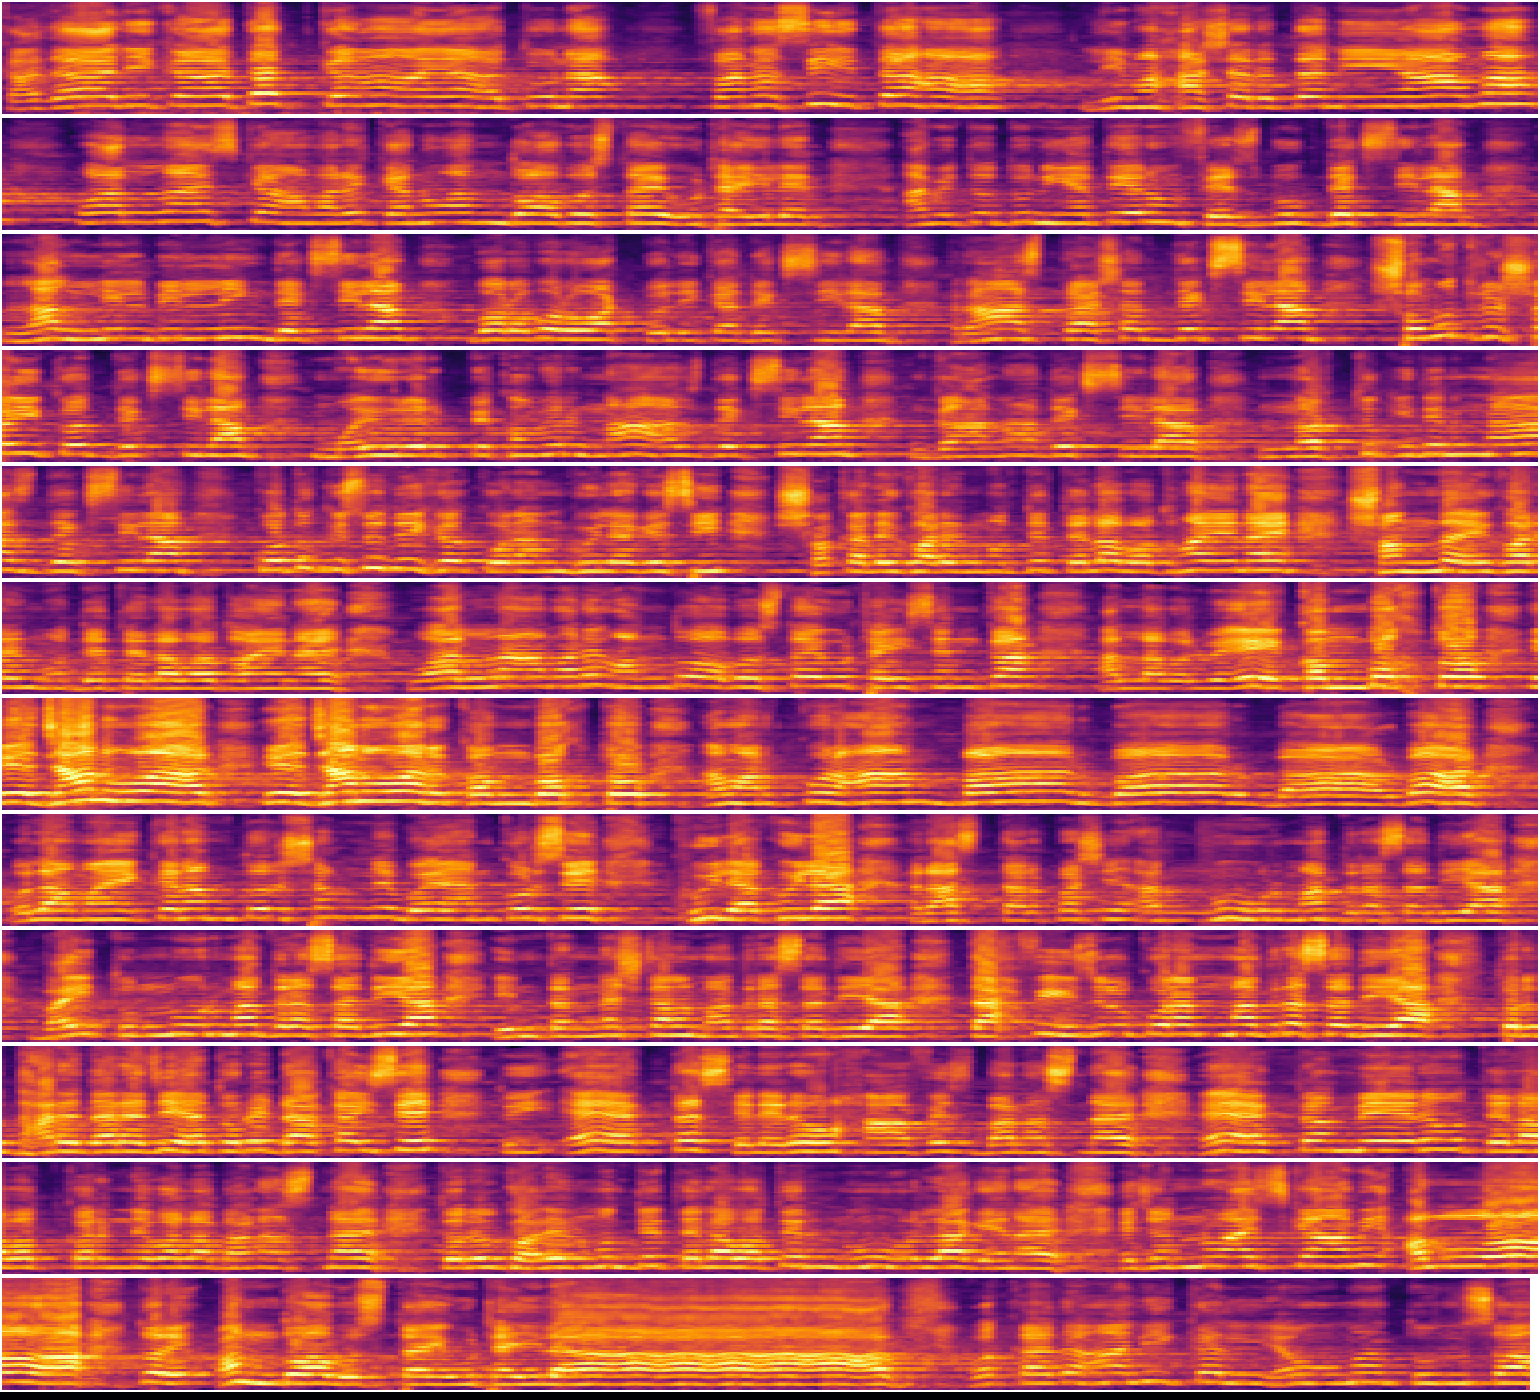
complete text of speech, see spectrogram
কাদালিকা তৎকা আয়াতুনা ফানাসিতাহা লিমা হাসারতানি আমা, ও আল্লাহ আজকে আমারে কেন অন্ধ অবস্থায় উঠাইলেন? আমি তো দুনিয়াতে এরম ফেসবুক দেখছিলাম, লাল নীল বিল্ডিং দেখছিলাম, বড় বড় অট্টলিকা দেখছিলাম, রাজপ্রাসাদ দেখছিলাম, সমুদ্র সৈকত দেখছিলাম, ময়ূরের পেখমের নাচ দেখছিলাম, গানা দেখছিলাম, নর্তকীদের নাচ দেখছিলাম, কত কিছু দেখে কোরআন ভুলে গেছি। সকালে ঘরের মধ্যে তেলাবত হয় নাই, সন্ধ্যায় ঘরের মধ্যে তেলাবত হয় নাই। ও আল্লাহ আমারে অন্ধ অবস্থায় উঠাইছেন কা? আল্লাহ বলবে, এ কম বক্ত এ জানোয়ার এ জানোয়ার কম বক্ত আমার কোরআন বার বার বার বার ওলামায়ে কেরাম তোর সামনে বয়ান করছে, খুইলা খুইলা রাস্তার পাশে আর নূর মাদ্রাসা দিয়া বাইতুল নূর মাদ্রাসা দিয়া, ইন্টারন্যাশনাল মাদ্রাসা দিয়া, তাহফিজুল কোরআন মাদ্রাসা দিয়া, তোর ধারে ধারে যে তোরে ডাকাইছে, তুই একটা ছেলেরও হাফেজ বানাস নাই, একটা মেয়েরও তেলাওয়াত করেনেওয়ালা বানাস নাই, তোর ঘরের মধ্যে তেলাওয়াতের নূর লাগে নাই। এজন্য আজকে আমি আল্লাহ তোরে অন্ধ অবস্থায় উঠাইলাম। ওয়াকাদালিকাল ইয়াউমা তুনসা।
